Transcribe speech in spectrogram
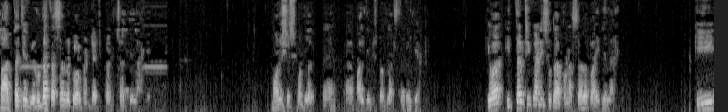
भारताच्या विरोधात असणारं गव्हर्नमेंट त्या ठिकाणी चाललेलं आहे. मॉरिशस मधलं मालदीव्स मधलं असणारं जे आहे. किंवा इतर ठिकाणी सुद्धा आपण असणारा पाहिलेलं आहे. की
